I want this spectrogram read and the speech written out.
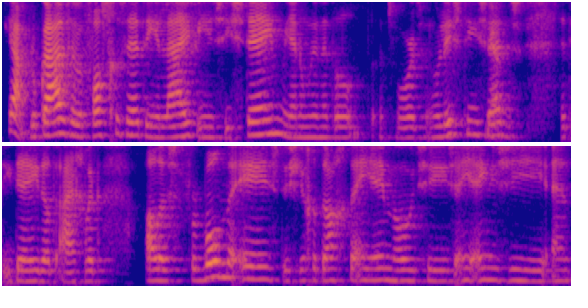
ja, blokkades hebben vastgezet in je lijf, in je systeem. Jij noemde net al het woord holistisch, Ja. hè, dus het idee dat eigenlijk alles verbonden is. Dus je gedachten en je emoties en je energie en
